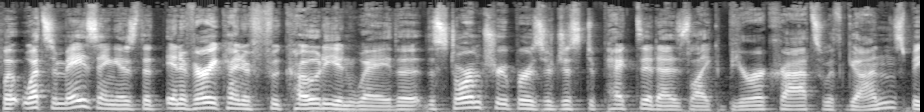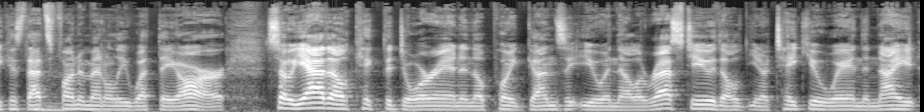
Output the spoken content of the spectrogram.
But what's amazing is that in a very kind of Foucauldian way, the the stormtroopers are just depicted as like bureaucrats with guns because that's mm-hmm. fundamentally what they are. So yeah, they'll kick the door in and they'll point guns at you and they'll arrest you. They'll you know take you away in the night right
